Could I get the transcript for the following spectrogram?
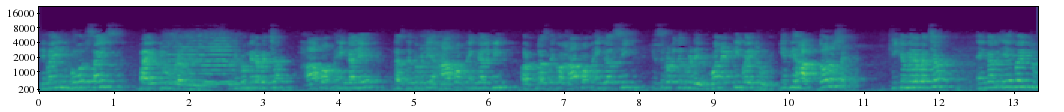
dividing both sides by two कर देंगे। तो देखो मेरा बच्चा half of angle A plus देखो बेटे हाफ़ ऑफ़ एंगल बी और प्लस देखो हाफ़ ऑफ़ एंगल सी इसी को देखो बेटे 180 बाय 2 ये भी हाफ़ दोनों साइड ठीक है मेरा बच्चा? एंगल ए बाय 2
